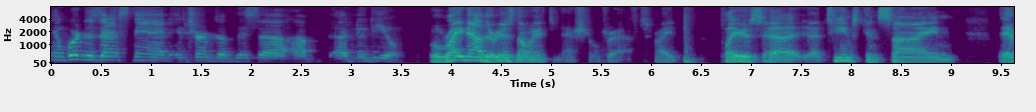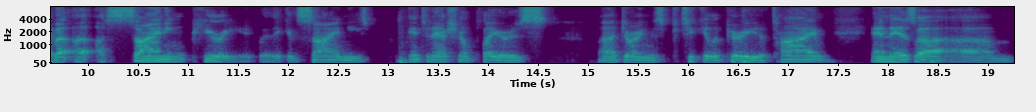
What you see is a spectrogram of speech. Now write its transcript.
and where does that stand in terms of this uh, uh, uh, new deal? Well, right now there is no international draft. Right, players, teams can sign. They have a, a signing period where they can sign these international players uh, during this particular period of time. And there's a um,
